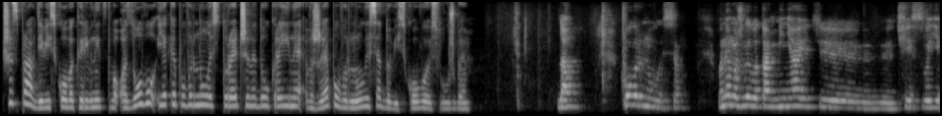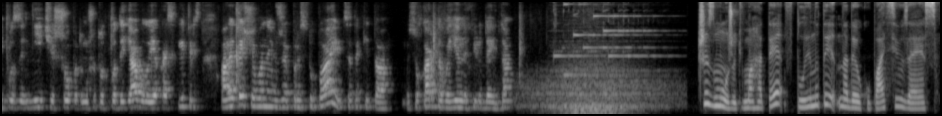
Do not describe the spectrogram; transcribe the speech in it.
Чи справді військове керівництво Азову, яке повернулось з Туреччини до України, вже повернулися до військової служби? Да. Повернулися. Вони, можливо, там міняють е, чи свої позивні, чи що, тому що тут по дияволу якась хитрість. Але те, що вони вже приступають, це таки так. Ось карта воєнних людей. Да. Чи зможуть в МАГАТЕ вплинути на деокупацію ЗАЕС?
